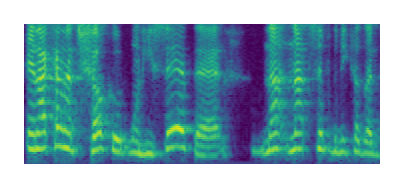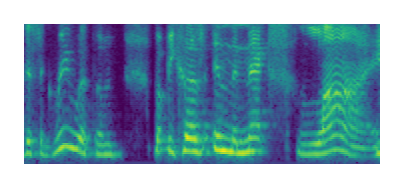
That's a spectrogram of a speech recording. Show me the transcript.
And I kind of chuckled when he said that, not, not simply because I disagree with him, but because in the next line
